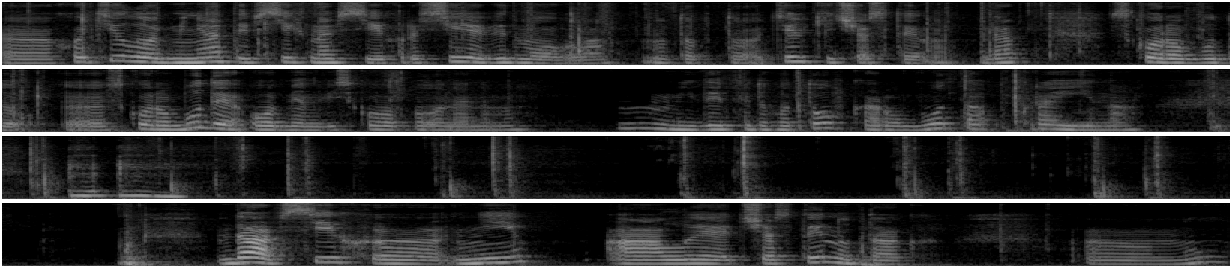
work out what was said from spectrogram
Е, Хотіли обміняти всіх на всіх. Росія відмовила. Ну, тобто тільки частину. Да? Скоро, буду, е, скоро буде обмін військовополоненими. Йде підготовка, робота, Україна. Да, всіх е, ні, але частину так. Е, ну,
